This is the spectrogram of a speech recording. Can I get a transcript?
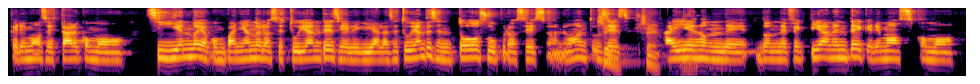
queremos estar como siguiendo y acompañando a los estudiantes y a las estudiantes en todo su proceso, ¿no? Entonces, ahí es donde, donde efectivamente queremos como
